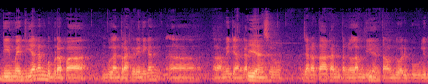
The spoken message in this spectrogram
di media kan beberapa bulan terakhir ini kan eh, ramai diangkat Iya. isu Jakarta akan tenggelam di tahun 2050.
